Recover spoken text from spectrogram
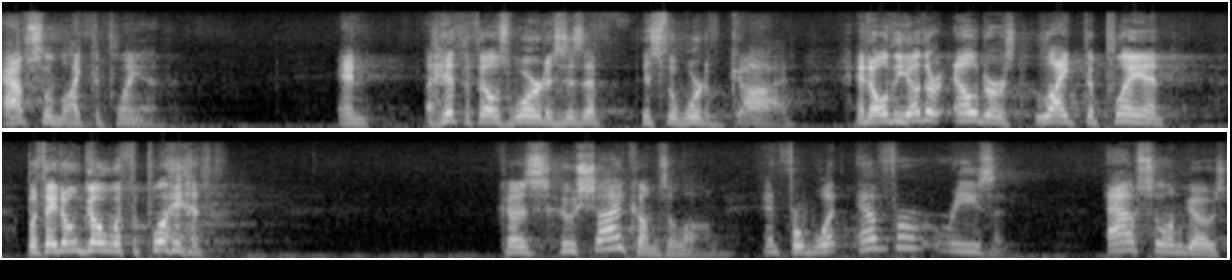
Absalom liked the plan. And Ahithophel's word is as if it's the word of God. And all the other elders like the plan, but they don't go with the plan. Because Hushai comes along. And for whatever reason, Absalom goes,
